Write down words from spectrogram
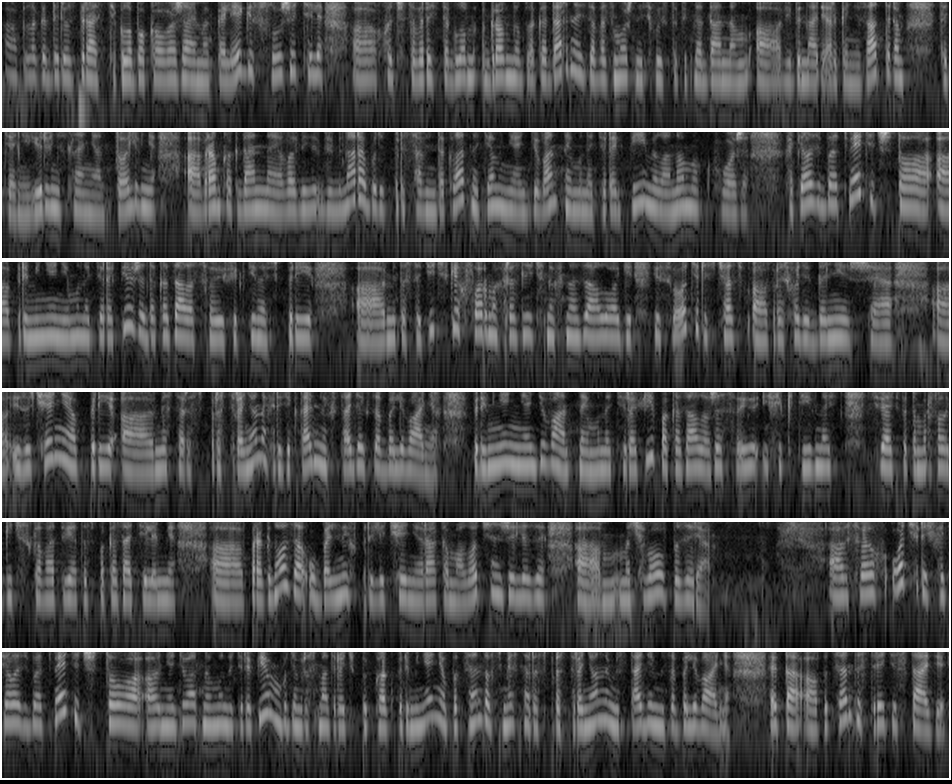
А, благодарю. Здравствуйте, глубоко уважаемые коллеги, слушатели. А, хочется выразить огромную благодарность за возможность выступить на данном а, вебинаре организаторам Татьяне Юрьевне, Слане Анатольевне. В рамках данного вебинара будет представлен доклад на тему неадъювантной иммунотерапии меланомы кожи. Хотелось бы отметить, что применение иммунотерапии уже доказало свою эффективность при метастатических формах различных нозологий. И в свою очередь сейчас происходит дальнейшее изучение при вместо распространенных резектальных стадиях заболеваниях. Применение неадъювантной иммунотерапии показало уже свою эффективность, связь патоморфологического ответа с показателями э, прогноза у больных при лечении рака молочной железы, э, мочевого пузыря. А, в свою очередь хотелось бы отметить, что а, неадъювантную иммунотерапию мы будем рассматривать как применение у пациентов с местно распространенными стадиями заболевания. Это а, пациенты с третьей стадии,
